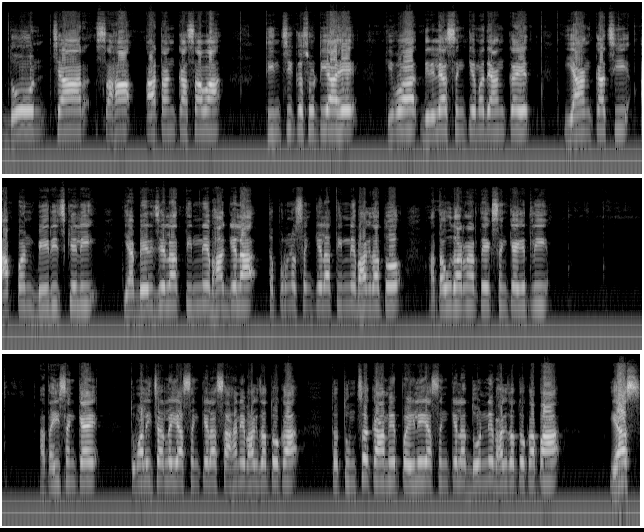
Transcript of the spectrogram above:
दोन चार सहा आठ अंक असावा. तीनची कसोटी आहे किंवा दिलेल्या संख्येमध्ये अंक आहेत. या अंकाची आपण बेरीज केली. या बेरजेला तीनने भाग गेला तर पूर्ण संख्येला तीनने भाग जातो. आता उदाहरणार्थ एक संख्या घेतली. आता ही संख्या आहे. तुम्हाला विचारलं या संख्येला सहाने भाग जातो का? तर तुमचं काम आहे पहिले या संख्येला दोनने भाग जातो का पहा. यस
